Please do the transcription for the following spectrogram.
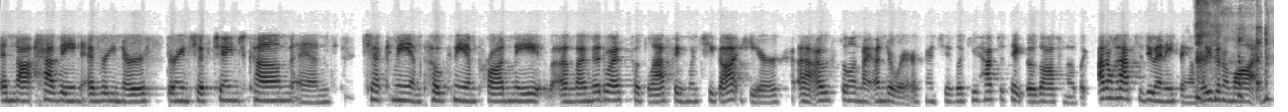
and not having every nurse during shift change come and check me and poke me and prod me. Uh, my midwife was laughing when she got here. Uh, I was still in my underwear, and she's like, "You have to take those off." And I was like, "I don't have to do anything. I'm leaving them on."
